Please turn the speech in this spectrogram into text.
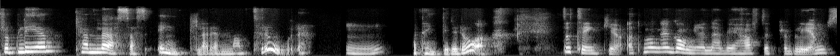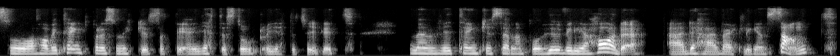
Problem kan lösas enklare än man tror. Mm. Vad tänker du då? Då tänker jag att många gånger när vi har haft ett problem så har vi tänkt på det så mycket så att det är jättestort och jättetydligt. Men vi tänker sällan på hur vill jag ha det? Är det här verkligen sant?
